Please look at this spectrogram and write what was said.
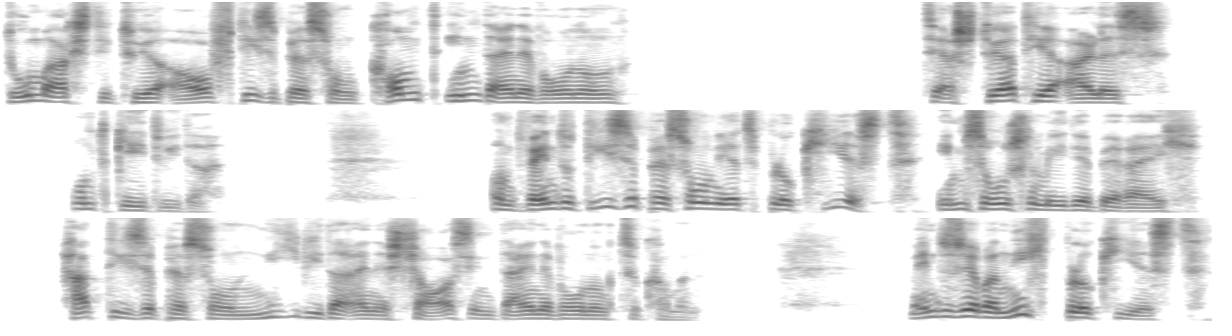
du machst die Tür auf, diese Person kommt in deine Wohnung zerstört hier alles und geht wieder. Und wenn du diese Person jetzt blockierst im Social-Media-Bereich, hat diese Person nie wieder eine Chance, in deine Wohnung zu kommen. Wenn du sie aber nicht blockierst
